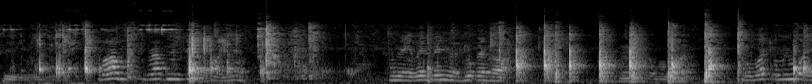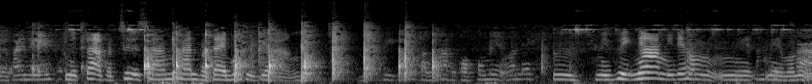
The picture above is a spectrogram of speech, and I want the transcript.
สี่เพราะว่ามันเป็นก่อนเลยทำไมเป็นเป็นหัวทุกข์เลยเหรอ เออก็บอกว่าหมูวัดก็มันหัวเลยใครเนี่ยเมตตาผัดซื้อสามพันผัดได้บ่ทุกอย่าง พี่ทางงานของพ่อแม่อันนี้อืมมีพริกงามมีได้ห้องแม่มันแม่คุ้มบ่ลุค่าง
